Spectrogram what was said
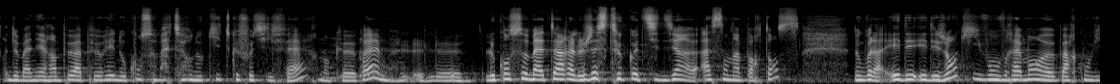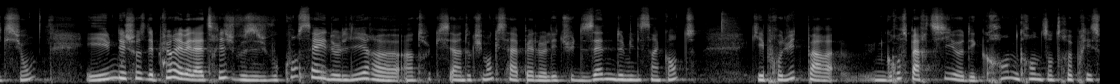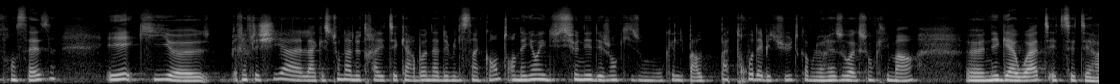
de manière un peu apeurée, nos consommateurs nous quittent, que faut-il faire? Donc quand même, le, consommateur et le geste quotidien a son importance. Donc voilà, et des, gens qui vont vraiment par conviction. Et une des choses les plus révélatrices, je vous, je vous conseille de lire un, truc, un document qui s'appelle l'étude Zen 2050 qui est produite par une grosse partie euh, des grandes, grandes entreprises françaises et qui euh, réfléchit à la question de la neutralité carbone à 2050 en ayant éditionné des gens auxquels ils ne parlent pas trop d'habitude, comme le réseau Action Climat, euh, Negawatt, etc.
